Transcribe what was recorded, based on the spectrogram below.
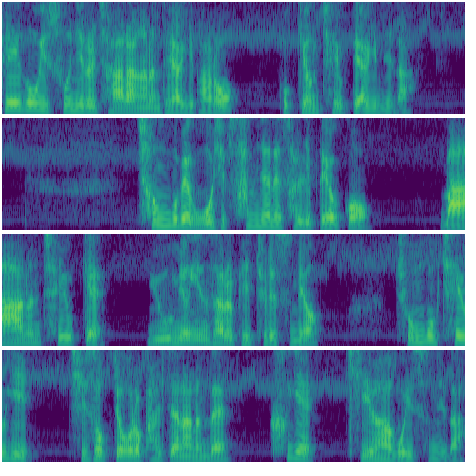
최고의 순위를 자랑하는 대학이 바로 북경체육대학입니다. 1953년에 설립되었고 많은 체육계 유명 인사를 배출했으며 중국 체육이 지속적으로 발전하는데 크게 기여하고 있습니다.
